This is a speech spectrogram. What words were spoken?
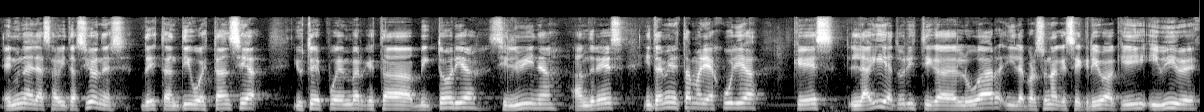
en una de las habitaciones de esta antigua estancia y ustedes pueden ver que está Victoria, Silvina, Andrés y también está María Julia que es la guía turística del lugar y la persona que se crió aquí y vive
